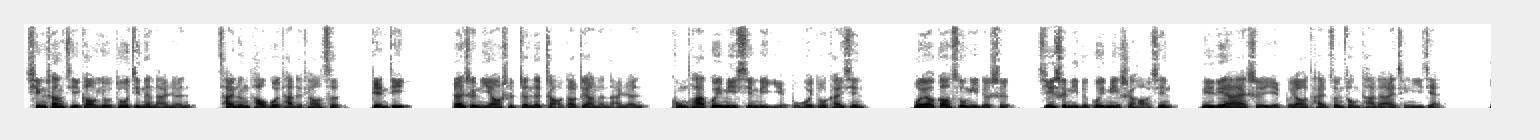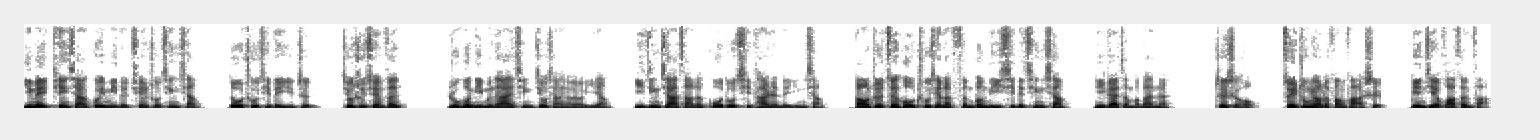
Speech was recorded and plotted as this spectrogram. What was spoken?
情商极高又多金的男人，才能逃过他的挑刺、贬低。但是你要是真的找到这样的男人，恐怕闺蜜心里也不会多开心。我要告诉你的是，即使你的闺蜜是好心，你恋爱时也不要太遵从她的爱情意见，因为天下闺蜜的劝说倾向都出奇的一致，就是劝分。如果你们的爱情就像瑶瑶一样，已经夹杂了过多其他人的影响，导致最后出现了分崩离析的倾向，你该怎么办呢？这时候。最重要的方法是边界划分法。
